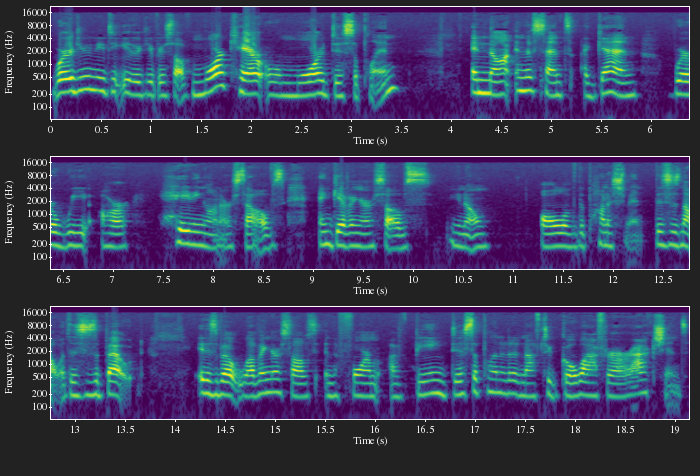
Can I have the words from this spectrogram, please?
Where do you need to either give yourself more care or more discipline? And not in the sense, again, where we are hating on ourselves and giving ourselves, you know, all of the punishment. This is not what this is about. It is about loving ourselves in the form of being disciplined enough to go after our actions.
